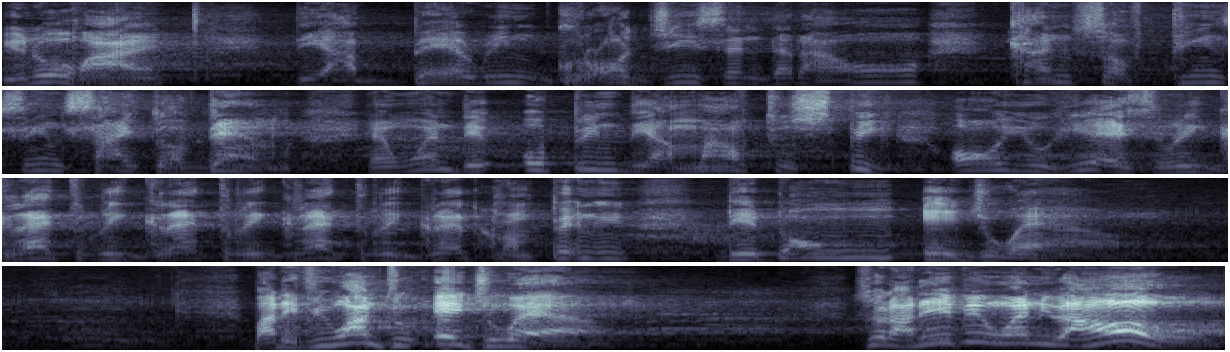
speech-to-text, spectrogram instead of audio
You know why? They are bearing grudges and there are all kinds of things inside of them. And when they open their mouth to speak, all you hear is regret, regret, regret, regret, complaining. They don't age well. But if you want to age well, so that even when you are old,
